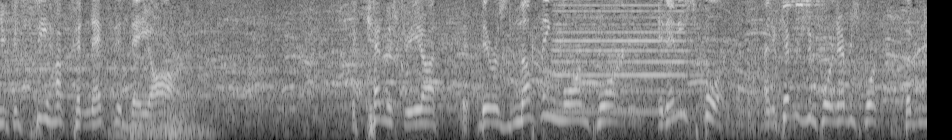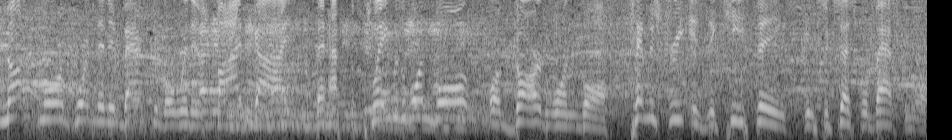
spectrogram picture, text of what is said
you can see how connected they are. The chemistry, you know, there is nothing more important in any sport, and the chemistry is important in every sport, but not more important than in basketball, where there's five guys that have to play with one ball or guard one ball. Chemistry is the key thing in successful basketball.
